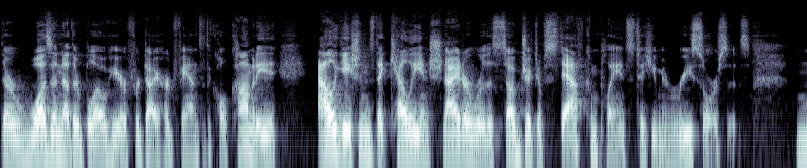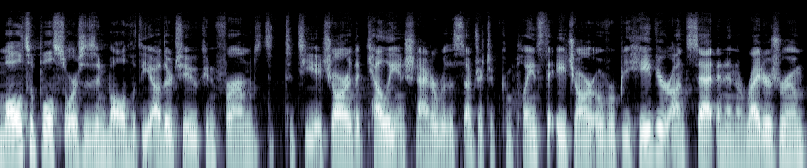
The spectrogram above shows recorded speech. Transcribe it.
there was another blow here for diehard fans of the cult comedy allegations that Kelly and Schneider were the subject of staff complaints to human resources. Multiple sources involved with the other two confirmed to THR that Kelly and Schneider were the subject of complaints to HR over behavior on set and in the writers' room.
